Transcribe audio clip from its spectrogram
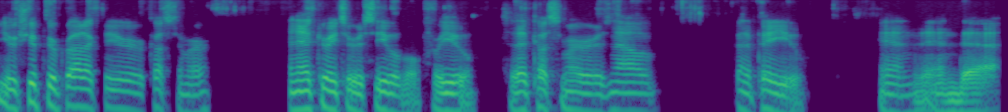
you ship your product to your customer, and that creates a receivable for you. So that customer is now going to pay you, and and uh,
